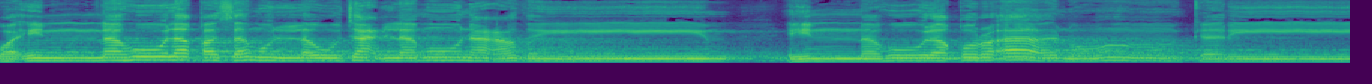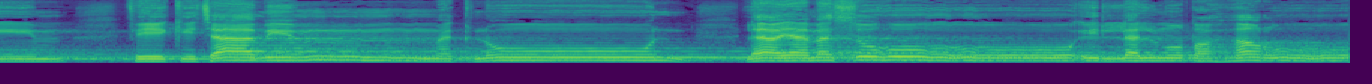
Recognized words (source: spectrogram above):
وإنه لقسم لو تعلمون عظيم إنه لقرآن كريم في كتاب مكنون لا يمسه إلا المطهرون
